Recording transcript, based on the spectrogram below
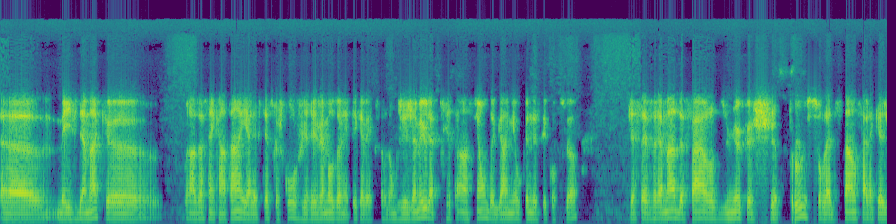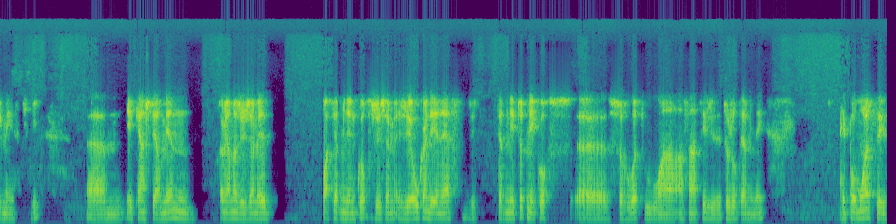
mais évidemment que rendu à 50 ans et à la vitesse que je cours, je n'irai jamais aux Olympiques avec ça. Donc, j'ai jamais eu la prétention de gagner aucune de ces courses-là. J'essaie vraiment de faire du mieux que je peux sur la distance à laquelle je m'inscris. Euh, et quand je termine, premièrement, j'ai jamais pas terminé une course. J'ai jamais, j'ai aucun DNF. J'ai terminé toutes mes courses euh, sur route ou en, sentier. Je les ai toujours terminées. Et pour moi, c'est,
